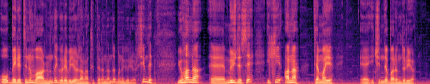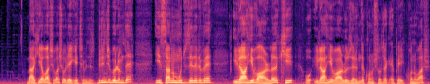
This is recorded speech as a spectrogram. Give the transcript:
o belirtinin varlığını da görebiliyoruz anlattıklarından da bunu görüyoruz. Şimdi Yuhanna e, müjdesi iki ana temayı e, içinde barındırıyor. Belki yavaş yavaş oraya geçebiliriz. Birinci bölümde İsa'nın mucizeleri ve ilahi varlığı ki o ilahi varlığı üzerinde konuşulacak epey konu var.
